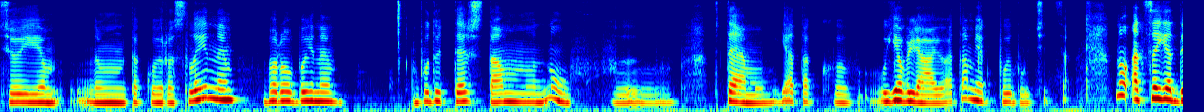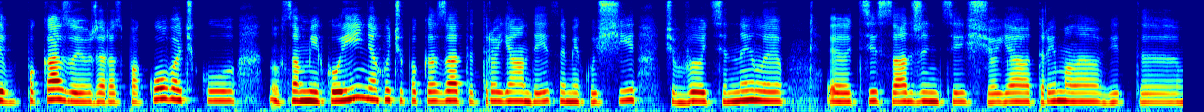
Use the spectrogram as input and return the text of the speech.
цієї такої рослини, горобини, будуть теж там, ну, в, тему. Я так е, уявляю, а там як вийде. Ну, а це я показую вже розпаковочку. Ну, самі коріння хочу показати, троянди і самі кущі, щоб ви оцінили е, ці саджанці, що я отримала від е,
